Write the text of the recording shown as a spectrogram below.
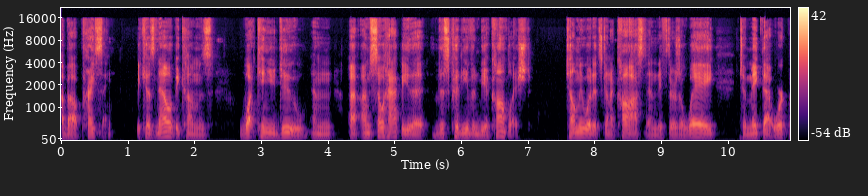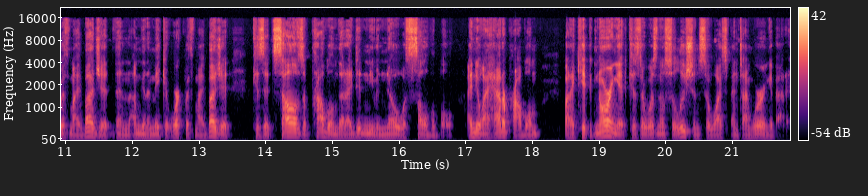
about pricing because now it becomes what can you do? And uh, i'm so happy that this could even be accomplished. Tell me what it's going to cost and if there's a way to make that work with my budget then i'm going to make it work with my budget because it solves a problem that i didn't even know was solvable. I knew i had a problem but i kept ignoring it because there was no solution so why spend time worrying about it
